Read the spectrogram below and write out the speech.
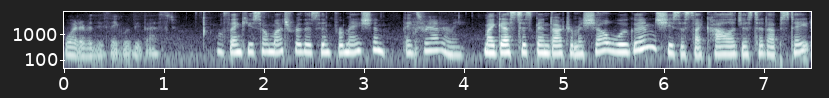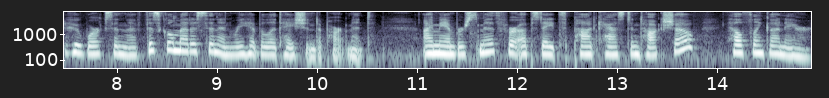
whatever they think would be best well, thank you so much for this information. Thanks for having me. My guest has been Dr. Michelle Woogan. She's a psychologist at Upstate who works in the Physical Medicine and Rehabilitation Department. I'm Amber Smith for Upstate's podcast and talk show, HealthLink on Air.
